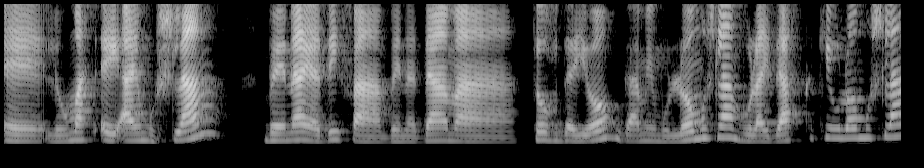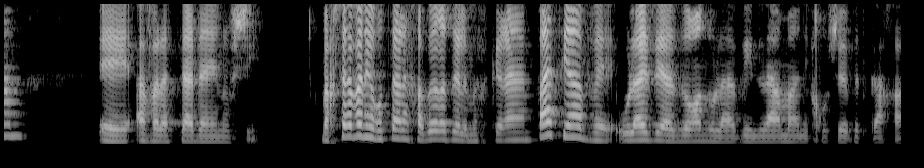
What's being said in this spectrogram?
אה, לעומת AI מושלם בעיניי עדיף הבן אדם הטוב דיו גם אם הוא לא מושלם ואולי דווקא כי הוא לא מושלם אה, אבל הצד האנושי ועכשיו אני רוצה לחבר את זה למחקרי האמפתיה ואולי זה יעזור לנו להבין למה אני חושבת ככה.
